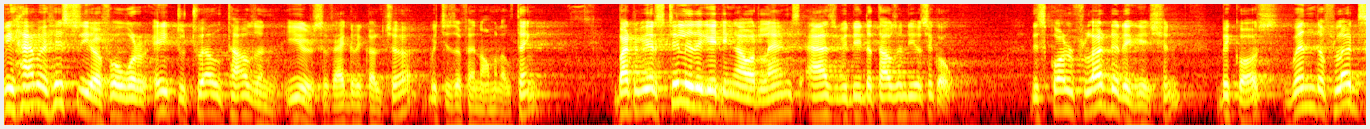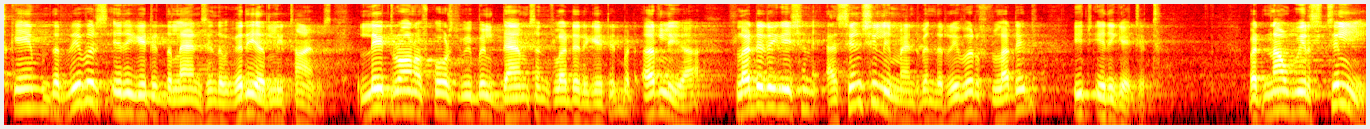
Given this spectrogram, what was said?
we have a history of over eight to twelve thousand years of agriculture, which is a phenomenal thing. But we are still irrigating our lands as we did a thousand years ago. This is called flood irrigation because when the floods came, the rivers irrigated the lands in the very early times. Later on, of course, we built dams and flood irrigated, but earlier, flood irrigation essentially meant when the river flooded, it irrigated. But now we're still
